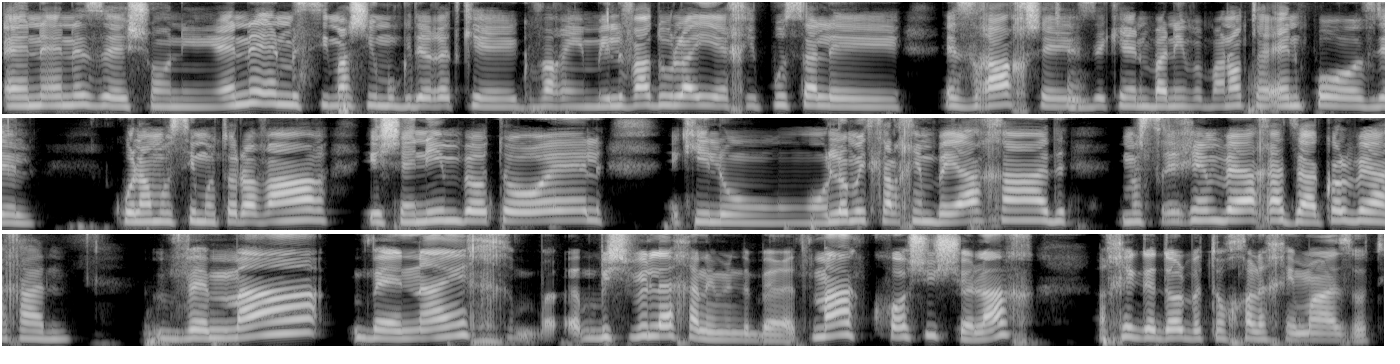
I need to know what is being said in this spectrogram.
אין, אין איזה שוני, אין, אין משימה שהיא מוגדרת כגברים, מלבד אולי חיפוש על אה, אזרח, שזה כן. כן בנים ובנות, אין פה הבדל. כולם עושים אותו דבר, ישנים באותו אוהל, כאילו לא מתקלחים ביחד, מסריחים ביחד, זה הכל ביחד. ומה בעינייך, בשבילך אני מדברת, מה הקושי שלך הכי גדול בתוך הלחימה הזאת?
